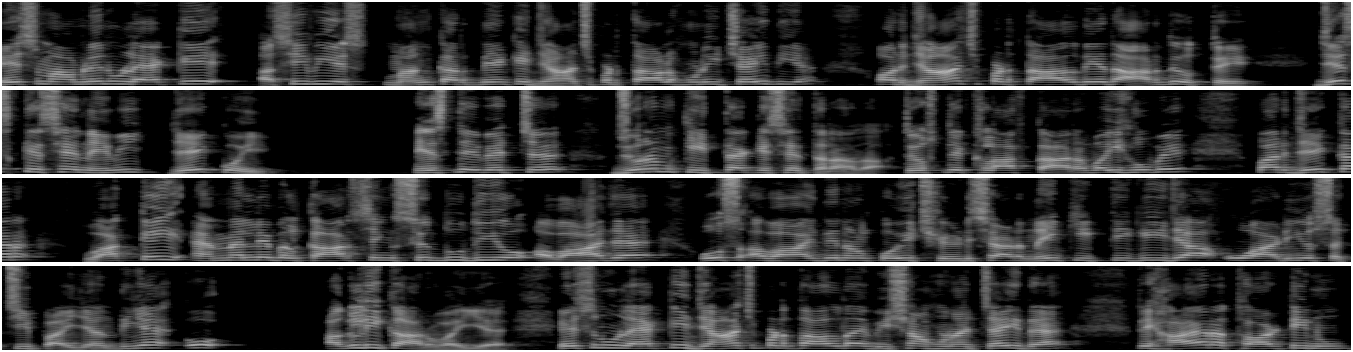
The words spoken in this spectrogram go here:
ਇਸ ਮਾਮਲੇ ਨੂੰ ਲੈ ਕੇ ਅਸੀਂ ਵੀ ਇਸ ਮੰਗ ਕਰਦੇ ਹਾਂ ਕਿ ਜਾਂਚ ਪੜਤਾਲ ਹੋਣੀ ਚਾਹੀਦੀ ਹੈ ਔਰ ਜਾਂਚ ਪੜਤਾਲ ਦੇ ਆਧਾਰ ਦੇ ਉੱਤੇ ਜਿਸ ਕਿਸੇ ਨੇ ਵੀ ਜੇ ਕੋਈ ਇਸ ਦੇ ਵਿੱਚ ਜੁਰਮ ਕੀਤਾ ਕਿਸੇ ਤਰ੍ਹਾਂ ਦਾ ਤੇ ਉਸ ਦੇ ਖਿਲਾਫ ਕਾਰਵਾਈ ਹੋਵੇ, ਪਰ ਜੇਕਰ ਵਾਕਈ ਐਮਐਲਏ ਬਲਕਾਰ ਸਿੰਘ ਸਿੱਧੂ ਦੀ ਉਹ ਆਵਾਜ਼ ਹੈ, ਉਸ ਆਵਾਜ਼ ਦੇ ਨਾਲ ਕੋਈ ਛੇੜਛਾੜ ਨਹੀਂ ਕੀਤੀ ਗਈ ਜਾਂ ਉਹ ਆਡੀਓ ਸੱਚੀ ਪਾਈ ਜਾਂਦੀ ਹੈ, ਉਹ ਅਗਲੀ ਕਾਰਵਾਈ ਹੈ। ਇਸ ਨੂੰ ਲੈ ਕੇ ਜਾਂਚ ਪੜਤਾਲ ਦਾ ਵਿਸ਼ਾ ਹੋਣਾ ਚਾਹੀਦਾ ਹੈ ਤੇ ਹਾਇਰ ਅਥਾਰਟੀ ਨੂੰ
